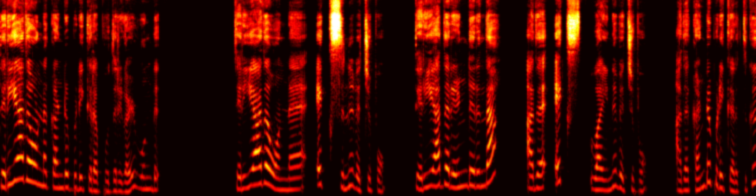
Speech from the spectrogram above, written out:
தெரியாத ஒன்ன கண்டுபிடிக்கிற புதிர்கள் உண்டு. தெரியாத ஒன்ன எக்ஸ்னு வச்சுப்போம். தெரியாத ரெண்டு இருந்தா அத எக்ஸ் ஒய்ன்னு வச்சுப்போம். அதை கண்டுபிடிக்கிறதுக்கு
